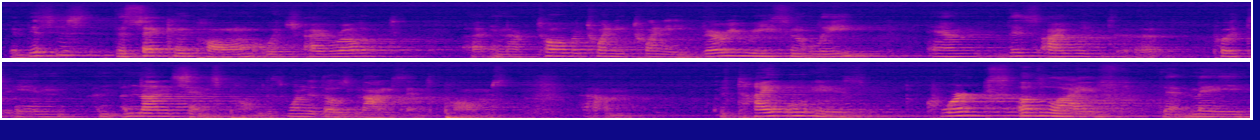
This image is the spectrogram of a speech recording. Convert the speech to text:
And this is the second poem, which I wrote uh, in October 2020, very recently, and this I would uh, put in a, a, nonsense poem. It's one of those nonsense poems. Um, the title is Quirks of Life That May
